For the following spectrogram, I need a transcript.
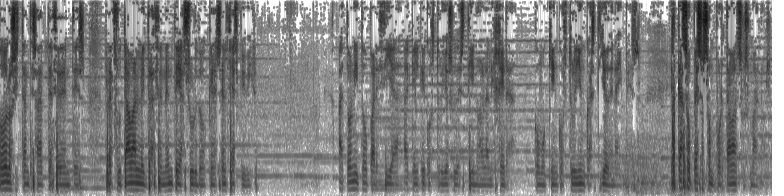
todos los instantes antecedentes refutaban lo intrascendente y absurdo que en esencia es vivir. Atónito parecía aquel que construyó su destino a la ligera, como quien construye un castillo de naipes. Escaso peso soportaban sus manos.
